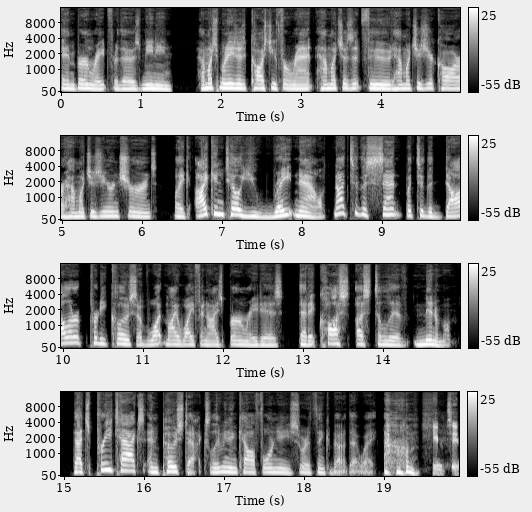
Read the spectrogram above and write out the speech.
And burn rate for those meaning How much money does it cost you for rent? How much is it food? How much is your car? How much is your insurance? Like I can tell you right now, not to the cent, but to the dollar, pretty close of what my wife and I's burn rate is that it costs us to live minimum. That's pre-tax and post-tax. Living in California, you sort of think about it that way. Um, Here too.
